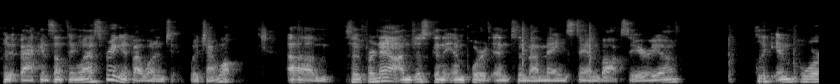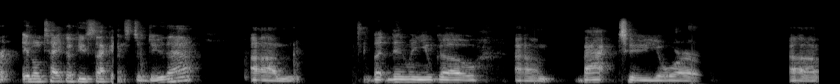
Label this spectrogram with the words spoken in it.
put it back in something last spring if I wanted to, which I won't. Um, so for now, I'm just going to import it into my main sandbox area. Click import. It'll take a few seconds to do that. Um, but then when you go um, back to your uh,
